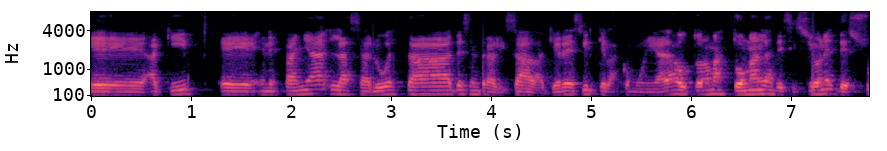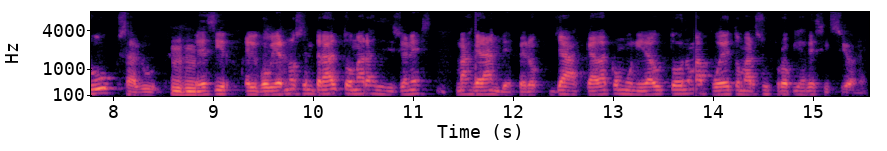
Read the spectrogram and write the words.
eh, aquí eh, en España la salud está descentralizada. Quiere decir que las comunidades autónomas toman las decisiones de su salud. Es decir, el gobierno central toma las decisiones más grandes, pero ya cada comunidad autónoma puede tomar sus propias decisiones.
